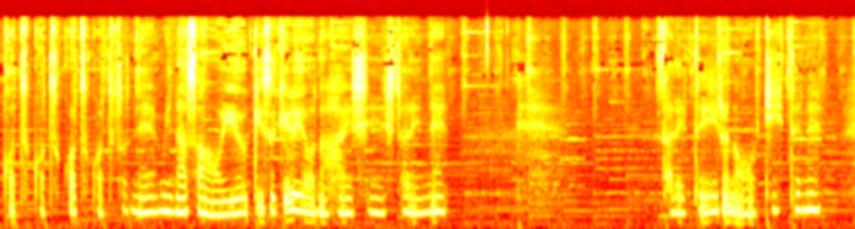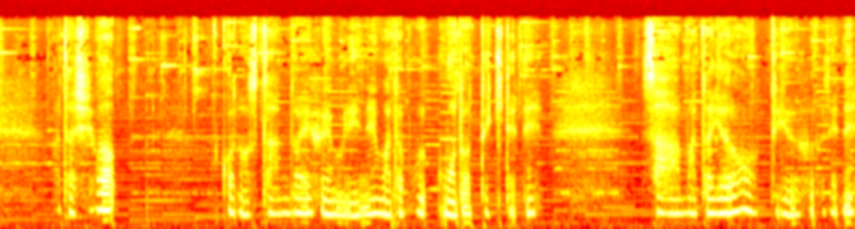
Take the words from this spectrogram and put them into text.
コツコツコツコツとね皆さんを勇気づけるような配信したりねされているのを聞いてね私はこのスタンド FM にねまた戻ってきてねさあまたやろうっていう風でね、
